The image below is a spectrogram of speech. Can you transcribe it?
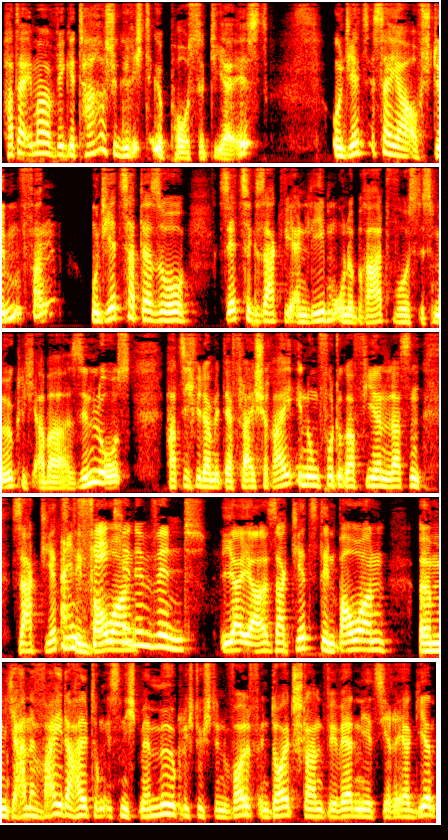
hat er immer vegetarische Gerichte gepostet, die er isst. Und jetzt ist er ja auf Stimmenfang. Und jetzt hat er so Sätze gesagt wie ein Leben ohne Bratwurst ist möglich, aber sinnlos. Hat sich wieder mit der Fleischereiinnung fotografieren lassen. Sagt jetzt ein den Fähnchen Bauern. im Wind. Ja, ja, sagt jetzt den Bauern, ähm, ja, eine Weidehaltung ist nicht mehr möglich durch den Wolf in Deutschland, wir werden jetzt hier reagieren.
